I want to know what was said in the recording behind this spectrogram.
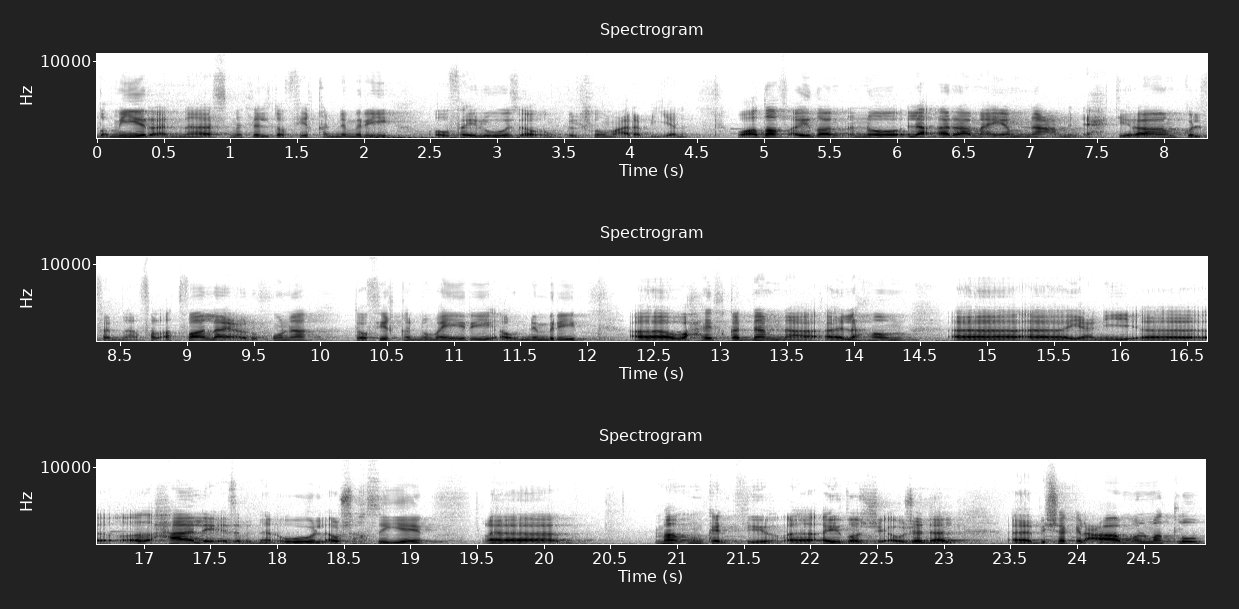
ضمير الناس مثل توفيق النمري أو فيروز أو أم كلثوم عربيا. وأضاف أيضا إنه لا أرى ما يمنع من احترام كل فنان. فالأطفال لا يعرفون توفيق النميري أو النمري وحيث قدمنا لهم آه، آه، يعني آه، حالة إذا بدنا نقول أو شخصية ما ممكن تثير أي ضجة أو جدل. بشكل عام والمطلوب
